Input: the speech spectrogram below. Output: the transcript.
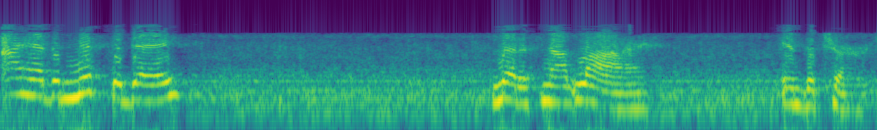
I had to miss the day. Let us not lie in the church.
